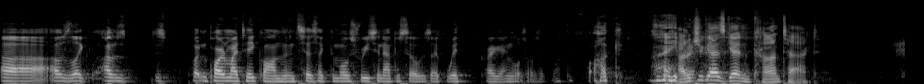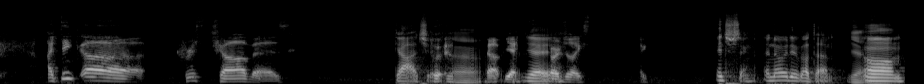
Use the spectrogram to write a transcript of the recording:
uh, I was like, I was just putting Pardon My Take on, and it says like the most recent episode was like with Craig Engels. I was like, what the fuck? Like, How did you guys get in contact? I think uh Chris Chavez. gotcha. put Uh, up. Yeah, Yeah, yeah. charged like Interesting. I had no idea about that. yeah. Um,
